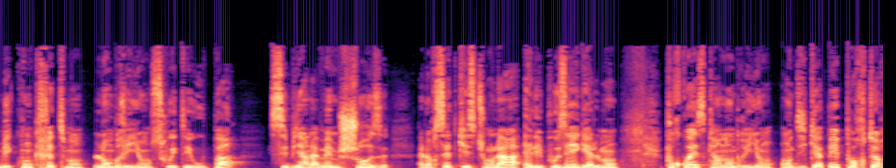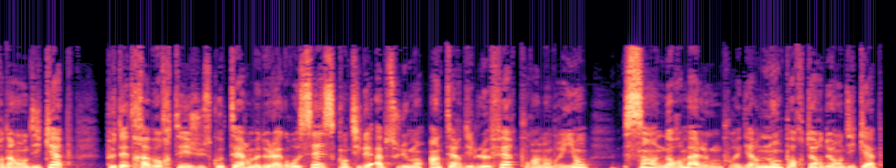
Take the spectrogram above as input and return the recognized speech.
Mais concrètement, l'embryon souhaité ou pas, c'est bien la même chose. Alors cette question-là, elle est posée également. Pourquoi est-ce qu'un embryon handicapé, porteur d'un handicap, peut être avorté jusqu'au terme de la grossesse quand il est absolument interdit de le faire pour un embryon sain, normal, on pourrait dire non porteur de handicap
